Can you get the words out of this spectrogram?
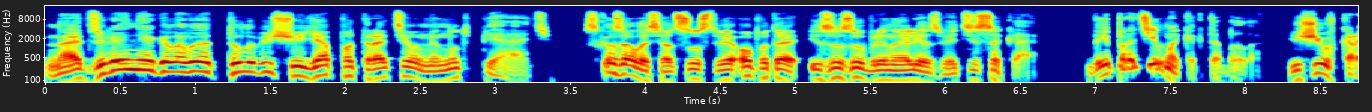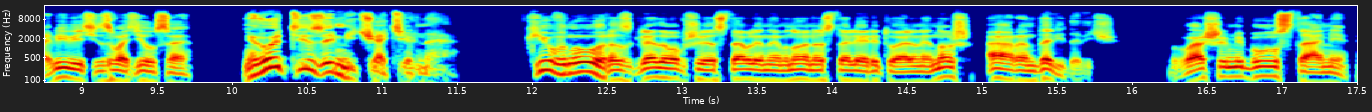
На отделение головы от туловища я потратил минут пять. Сказалось отсутствие опыта и зазубренное лезвие тесака. Да и противно как-то было. Еще в крови весь извозился. «Вот и замечательно!» Кивнул разглядывавший оставленный мной на столе ритуальный нож Аарон Давидович. «Вашими бы устами!»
